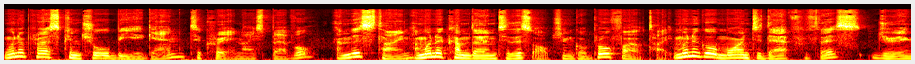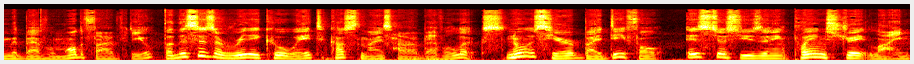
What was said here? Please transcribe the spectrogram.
I'm going to press Ctrl B again to create a nice bevel and this time I'm going to come down to this option called profile type. I'm going to go more into depth with this during the bevel modifier video but this is a really cool way to customize how a bevel looks. Notice here by default it's just using a plain straight line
